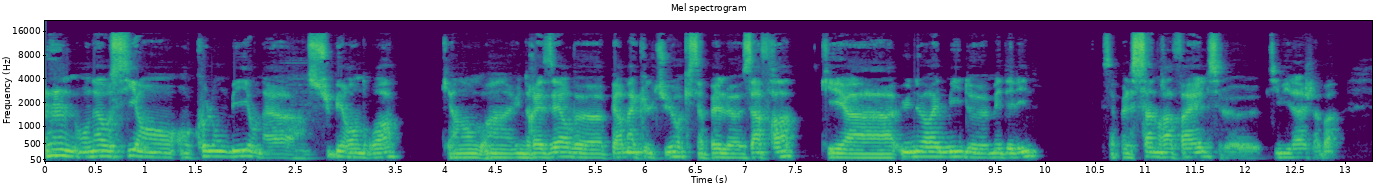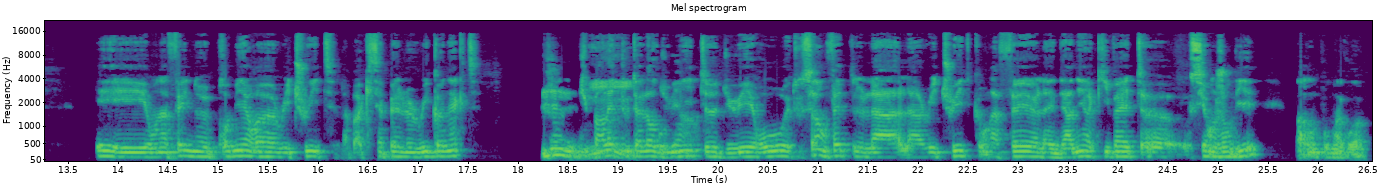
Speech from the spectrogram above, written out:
On a aussi en, en, Colombie, on a un super endroit qui est un, une réserve permaculture qui s'appelle Zafra, qui est à une heure et demie de Medellin, qui s'appelle San Rafael, c'est le petit village là-bas. Et on a fait une première euh, retreat là-bas qui s'appelle Reconnect. tu parlais tout à l'heure du mythe, du héros et tout ça. En fait, la, la retreat qu'on a fait l'année dernière, qui va être euh, aussi en janvier, pardon pour ma voix,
